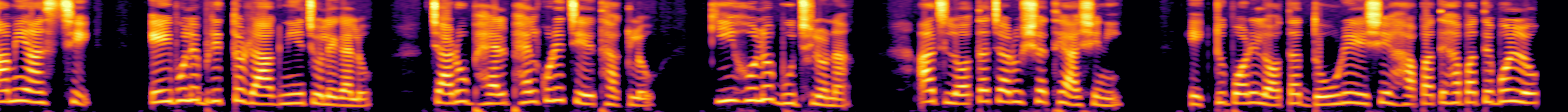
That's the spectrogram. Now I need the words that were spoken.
আমি আসছি। এই বলে বৃত্ত রাগ নিয়ে চলে গেল। চারু ভ্যাল ফ্যাল করে চেয়ে থাকল। কি হলো বুঝল না। আজ লতা চারুর সাথে আসেনি। একটু পরে লতা দৌড়ে এসে হাঁপাতে হাঁপাতে বলল,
